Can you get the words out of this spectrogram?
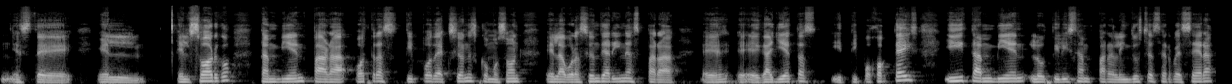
este, el el sorgo también para otros tipos de acciones como son elaboración de harinas para eh, eh, galletas y tipo cocktails y también lo utilizan para la industria cervecera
